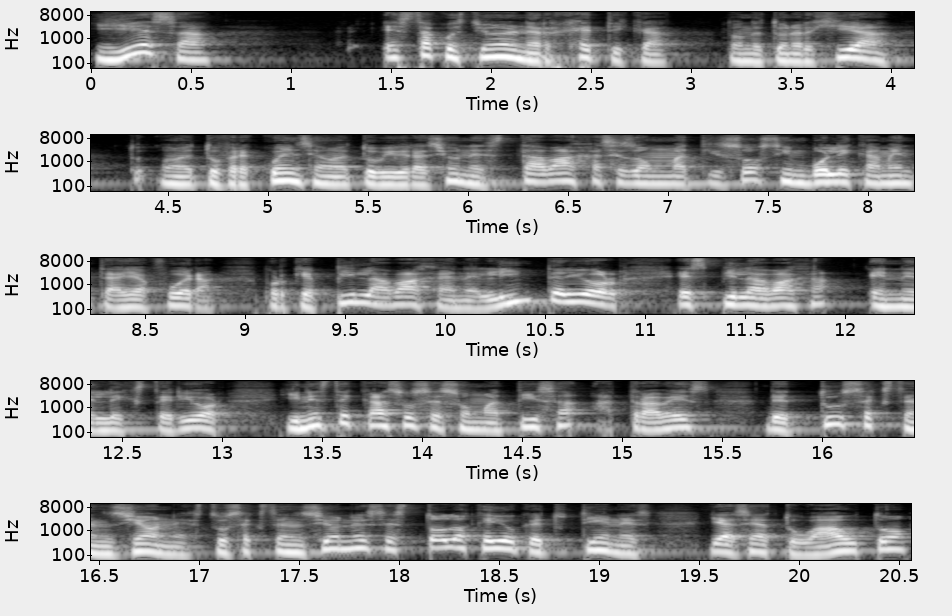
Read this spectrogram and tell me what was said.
Y esa, esta cuestión energética, donde tu energía donde tu frecuencia, donde tu vibración está baja, se somatizó simbólicamente allá afuera, porque pila baja en el interior es pila baja en el exterior. Y en este caso se somatiza a través de tus extensiones. Tus extensiones es todo aquello que tú tienes, ya sea tu auto,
